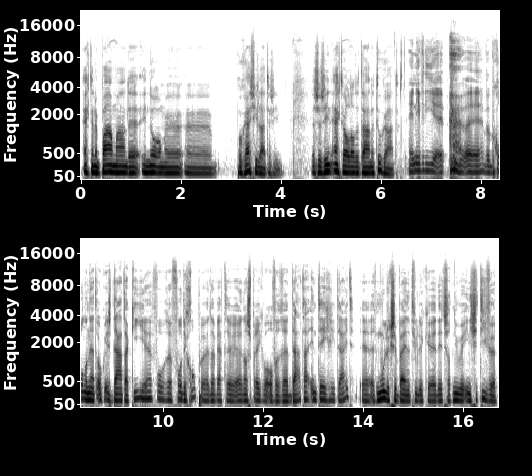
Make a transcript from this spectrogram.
echt in een paar maanden enorme progressie laten zien. Dus we zien echt wel dat het daar naartoe gaat. En even die, uh, we begonnen net ook, is data key uh, voor, voor de groep. dan, werd, dan spreken we over data-integriteit. het moeilijkste bij natuurlijk dit soort nieuwe initiatieven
